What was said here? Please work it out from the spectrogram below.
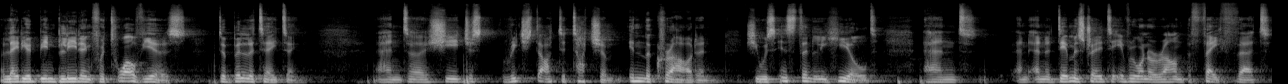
A lady had been bleeding for 12 years, debilitating. And uh, she just reached out to touch him in the crowd, and she was instantly healed. And, and, and it demonstrated to everyone around the faith that,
